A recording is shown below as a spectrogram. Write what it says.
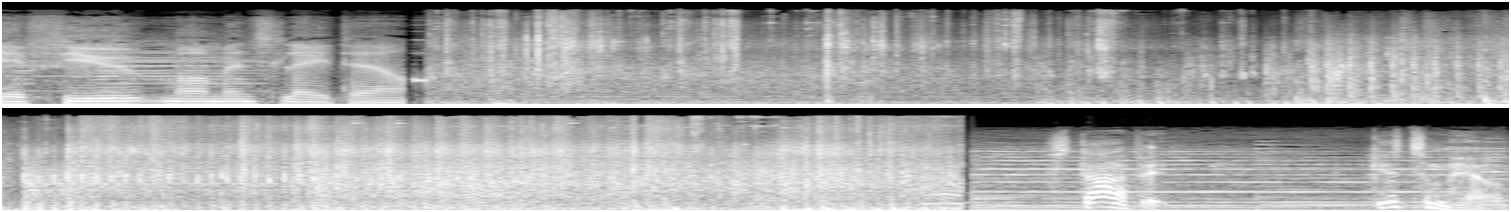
A few moments later. Stop it. Get some help.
